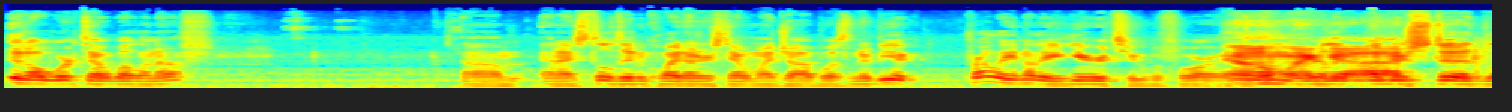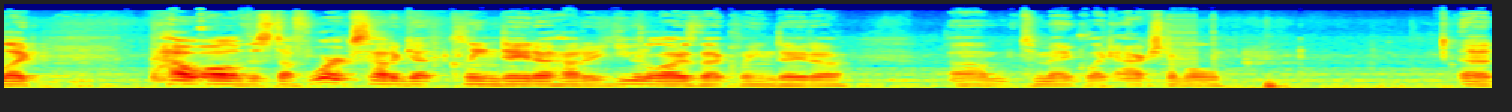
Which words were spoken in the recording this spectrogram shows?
it all worked out well enough. Um, and I still didn't quite understand what my job was, and it'd be a, probably another year or two before I Oh my really God. understood like how all of this stuff works, how to get clean data, how to utilize that clean data um, to make like actionable, uh,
